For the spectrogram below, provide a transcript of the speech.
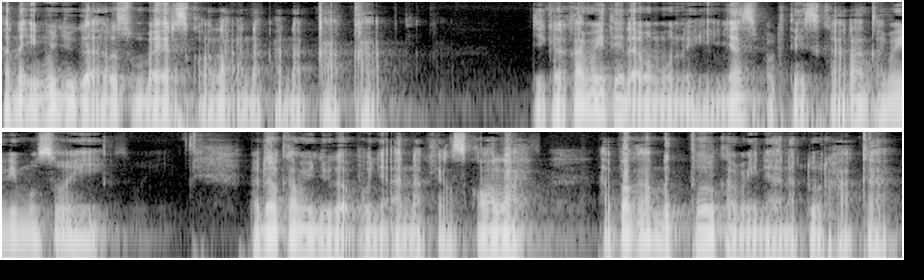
karena ibu juga harus membayar sekolah anak-anak kakak. Jika kami tidak memenuhinya seperti sekarang kami dimusuhi. Padahal kami juga punya anak yang sekolah. Apakah betul kami ini anak durhaka?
